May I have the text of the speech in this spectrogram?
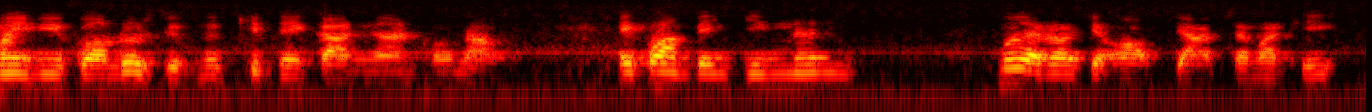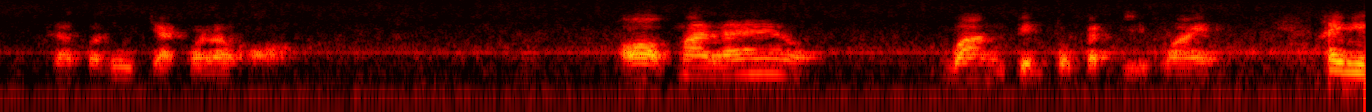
ไม่มีความรู้สึกนึกคิดในการงานของเราไอ้ความเป็นจริงนั้น เมื่อเราจะออกจากสมาธิเราก็รู้จักว่าเราออก ออกมาแล้ว วางเป็นปกติไว้ ให้มี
